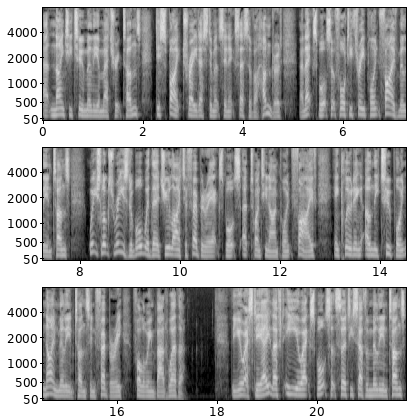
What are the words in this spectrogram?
at 92 million metric tons, despite trade estimates in excess of 100, and exports at 43.5 million tons, which looks reasonable with their July to February exports at 29.5, including only 2.9 million tons in February following bad weather. The USDA left EU exports at 37 million tonnes,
